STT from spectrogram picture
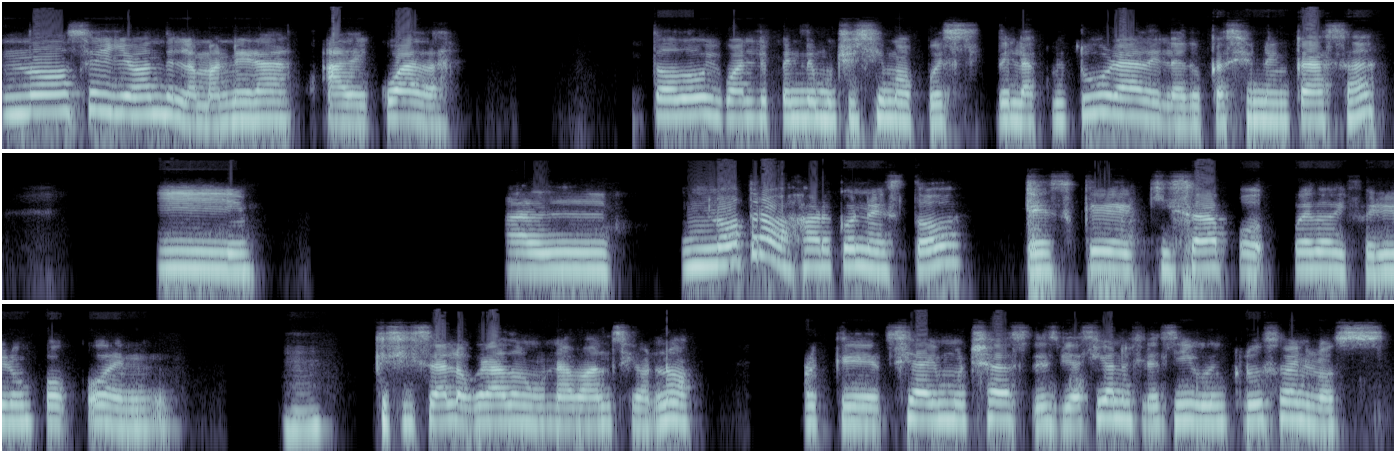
no se llevan de la manera adecuada. Todo igual depende muchísimo pues de la cultura, de la educación en casa. Y al no trabajar con esto es que quizá puedo diferir un poco en que si se ha logrado un avance o no, porque si hay muchas desviaciones, les digo, incluso en los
